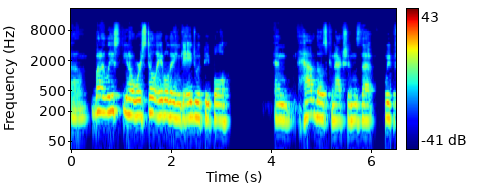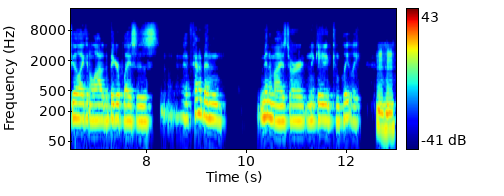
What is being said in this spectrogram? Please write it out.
Um, but at least you know we're still able to engage with people and have those connections that we feel like in a lot of the bigger places have kind of been minimized or negated completely. Mm-hmm.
